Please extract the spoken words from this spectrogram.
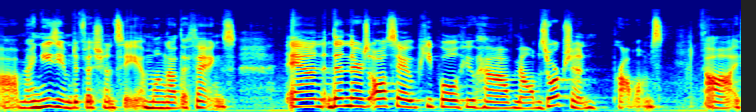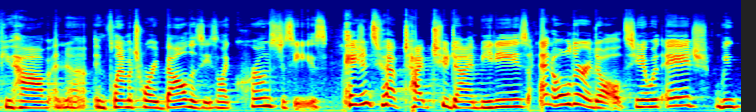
uh, magnesium deficiency, among other things. And then there's also people who have malabsorption problems. Uh, if you have an uh, inflammatory bowel disease like Crohn's disease, patients who have type 2 diabetes, and older adults, you know, with age, we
